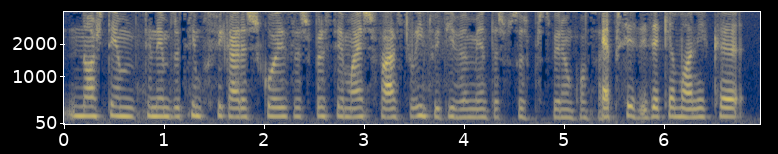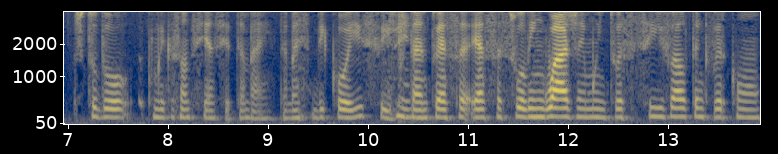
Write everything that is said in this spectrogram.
nós tem, tendemos a simplificar as coisas para ser mais fácil, intuitivamente, as pessoas perceberem um conceito. É preciso dizer que a Mónica estudou comunicação de ciência também, também se dedicou a isso e, Sim. portanto, essa, essa sua linguagem muito acessível tem que ver com,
